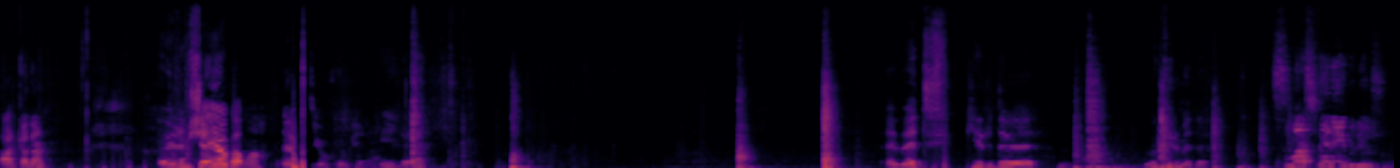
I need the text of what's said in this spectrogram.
Arkadan. Öyle bir şey yok ama. Evet yok yok herhalde. Hile. Evet girdi. Ve girmedi. Smash deneyebiliyorsunuz.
